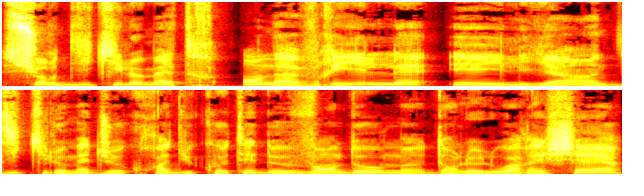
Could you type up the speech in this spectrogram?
sur 10 km en avril et il y a un 10 km, je crois, du côté de Vendôme dans le Loir-et-Cher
